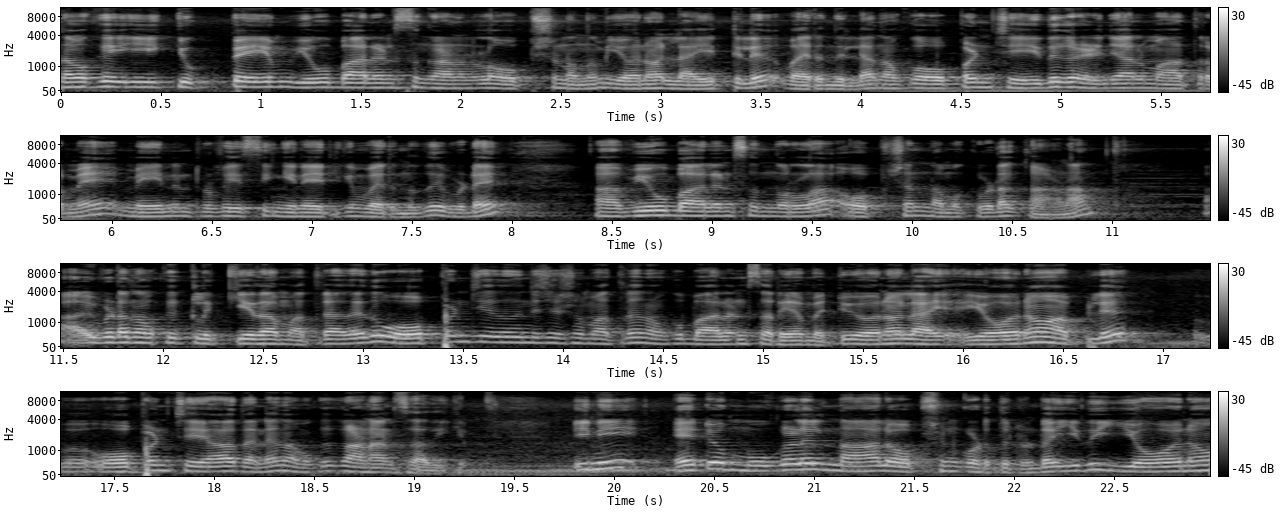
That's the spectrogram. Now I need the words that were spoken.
നമുക്ക് ഈ ക്യുക്ക് പേയും വ്യൂ ബാലൻസും കാണാനുള്ള ഓപ്ഷനൊന്നും യോനോ ലൈറ്റിൽ വരുന്നില്ല. നമുക്ക് ഓപ്പൺ ചെയ്ത് കഴിഞ്ഞാൽ മാത്രമേ മെയിൻ ഇന്റർഫേസ് ഇങ്ങനെ ആയിരിക്കും വരുന്നത്. ഇവിടെ വ്യൂ ബാലൻസ് എന്നുള്ള ഓപ്ഷൻ നമുക്കിവിടെ കാണാം. ഇവിടെ നമുക്ക് ക്ലിക്ക് ചെയ്താൽ മാത്രമേ അതായത് ഓപ്പൺ ചെയ്തതിന് ശേഷം മാത്രമേ നമുക്ക് ബാലൻസ് അറിയാൻ പറ്റൂ. യോനോ ലൈ യോനോ ആപ്പിൽ ഓപ്പൺ ചെയ്യാതെ തന്നെ നമുക്ക് കാണാൻ സാധിക്കും. ഇനി ഏറ്റവും മുകളിൽ നാല് ഓപ്ഷൻ കൊടുത്തിട്ടുണ്ട്. ഇത് യോനോ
